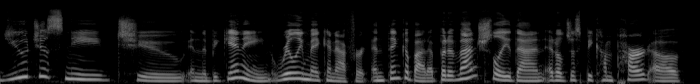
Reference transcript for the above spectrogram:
you just need to, in the beginning, really make an effort and think about it. But eventually, then it'll just become part of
